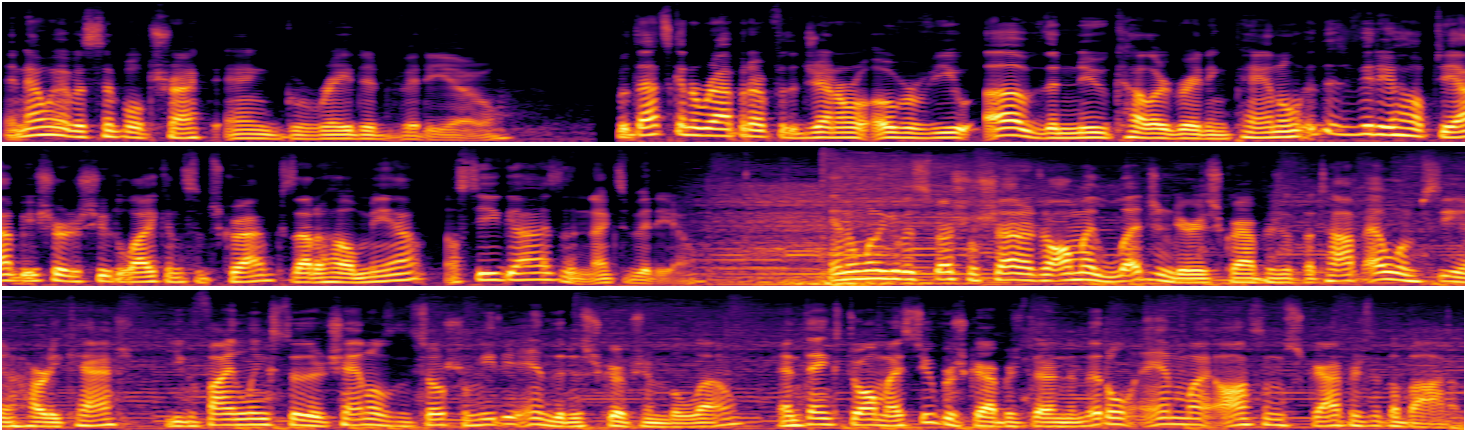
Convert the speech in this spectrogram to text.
And now we have a simple tracked and graded video. But that's going to wrap it up for the general overview of the new color grading panel. If this video helped you out, be sure to shoot a like and subscribe because that'll help me out. I'll see you guys in the next video. And I want to give a special shout out to all my legendary scrappers at the top, LMC and Hardy Cash. You can find links to their channels and social media in the description below. And thanks to all my super scrappers there in the middle and my awesome scrappers at the bottom.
